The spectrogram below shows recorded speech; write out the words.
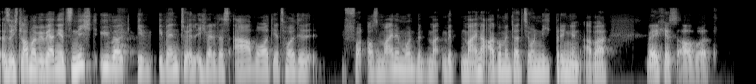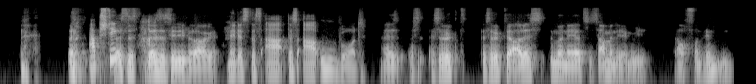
Also ich glaube mal, wir werden jetzt nicht über e eventuell, ich werde das A-Wort jetzt heute von, aus meinem Mund mit, mit meiner Argumentation nicht bringen, aber. Welches A-Wort? Abstieg? Das ist, das ist hier die Frage. Nee, das ist das, A, das AU-Wort. Es, es, es, rückt, es rückt ja alles immer näher zusammen irgendwie. Auch von hinten.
